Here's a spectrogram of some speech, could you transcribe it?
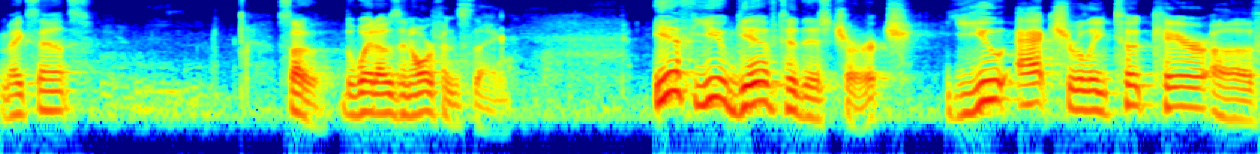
Make sense? So, the widows and orphans thing. If you give to this church, you actually took care of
